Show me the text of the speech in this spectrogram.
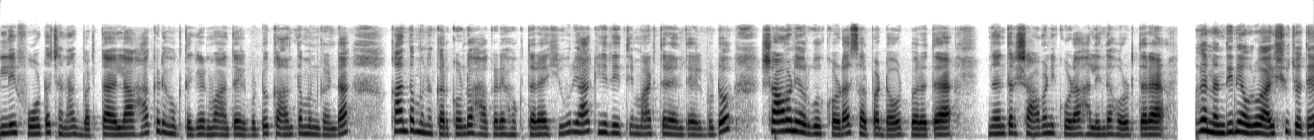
ಇಲ್ಲಿ ಫೋಟೋ ಚೆನ್ನಾಗಿ ಬರ್ತಾ ಇಲ್ಲ. ಆ ಕಡೆ ಹೋಗಿ ತೆಗೆಯೋಣವಾ ಅಂತ ಹೇಳ್ಬಿಟ್ಟು ಕಾಂತಮ್ಮನ ಗಂಡ ಕಾಂತಮ್ಮನ ಕರ್ಕೊಂಡು ಆ ಕಡೆ ಹೋಗ್ತಾರೆ. ಇವ್ರು ಯಾಕೆ ಈ ರೀತಿ ಮಾಡ್ತಾರೆ ಅಂತ ಹೇಳ್ಬಿಟ್ಟು ಶ್ರಾವಣಿಯವ್ರಿಗೂ ಕೂಡ ಸ್ವಲ್ಪ ಡೌಟ್ ಬರುತ್ತೆ. ನಂತರ ಶ್ರಾವಣಿ ಕೂಡ ಅಲ್ಲಿಂದ ಹೊರಡ್ತಾರೆ. ಆಗ ನಂದಿನಿ ಅವರು ಐಶು ಜೊತೆ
